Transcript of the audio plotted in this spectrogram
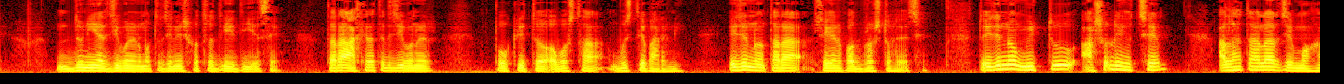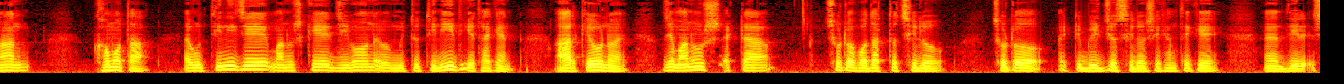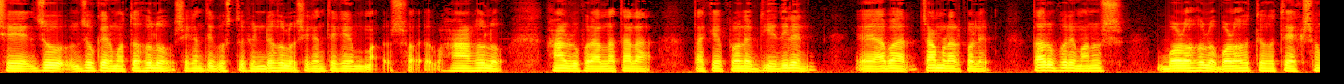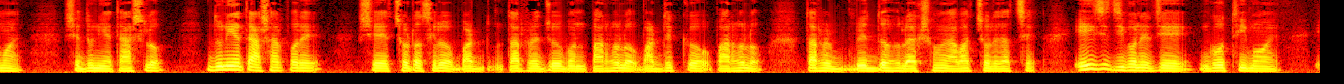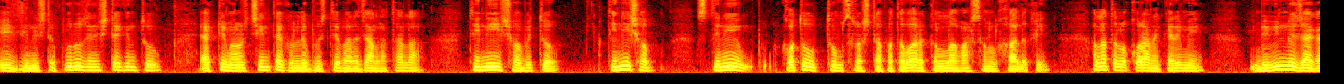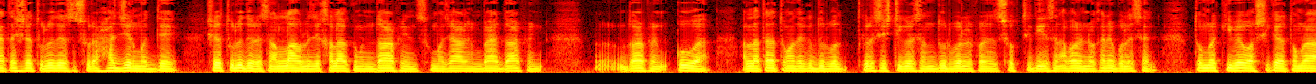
দুনিয়ার জীবনের মতো জিনিসপত্র দিয়ে দিয়েছে। তারা আখেরাতের জীবনের প্রকৃত অবস্থা বুঝতে পারেনি। এই জন্য তারা সেখানে পথভ্রষ্ট হয়েছে। তো এই জন্য মৃত্যু আসলেই হচ্ছে আল্লাহ তালার যে মহান ক্ষমতা এবং তিনি যে মানুষকে জীবন এবং মৃত্যু তিনিই দিয়ে থাকেন, আর কেউ নয়। যে মানুষ একটা ছোট পদার্থ ছিল, ছোট একটি বীর্য ছিল, সেখান থেকে সে জোকের মতো হলো, সেখান থেকে গোস্তপিণ্ড হলো, সেখান থেকে হাড় হলো, হাড়ের উপরে আল্লাহ তালা তাকে প্রলেপ দিয়ে দিলেন আবার চামড়ার প্রলেপ। তার উপরে মানুষ বড় হলো, বড় হতে হতে এক সময় সে দুনিয়াতে আসলো। দুনিয়াতে আসার পরে সে ছোট ছিল তারপরে যৌবন পার হলো, বার্ধক্য পার হলো, তারপর বৃদ্ধ হলো, এক সময় আবার চলে যাচ্ছে। এই যে জীবনের যে গতিময়, এই জিনিসটা, পুরো জিনিসটা কিন্তু একটি মানুষ চিন্তা করলে বুঝতে পারে যে আল্লাহ তালা তিনি সবই তো, তিনি সব, তিনি কত উত্তম স্রষ্টা। ফাতাবার আল্লাহ হাসানুল খালকিন। আল্লাহ তালা কোরআন কারিমে বিভিন্ন জায়গাতে সেটা তুলে ধরেছেন, সুরা হাজ্যের মধ্যে। সেটা তুলে ধরেছেন, আল্লাহ খালাকুমিন দারফিন সুমাজারিন বায় দারফিন দারফিন কুয়া আল্লাহ তালা তোমাদেরকে দুর্বল করে সৃষ্টি করেছেন, দুর্বলের পরে শক্তি দিয়েছেন। আবার ওখানে বলেছেন, তোমরা কীভাবে অস্বীকার, তোমরা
